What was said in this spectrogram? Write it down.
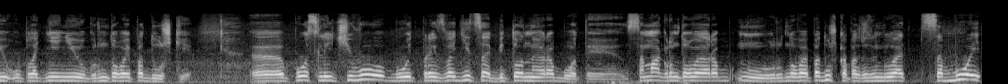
и уплотнению грунтовой подушки. Э, После чего будут производиться бетонные работы. Сама грунтовая, раб- ну, грунтовая подушка подразумевает собой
